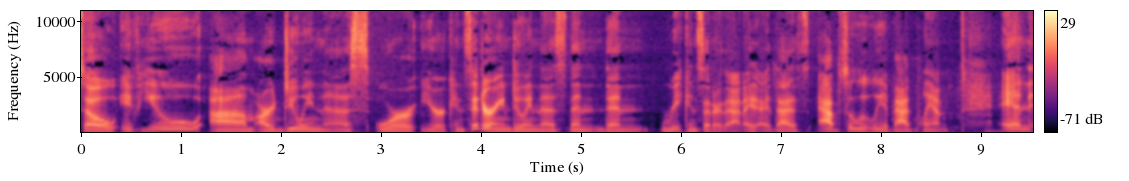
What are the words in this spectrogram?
So if you um, are doing this or you're considering doing this, then then reconsider that. I, I, that is absolutely a bad plan, and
